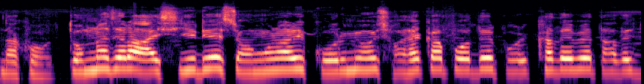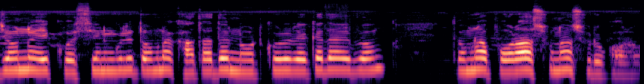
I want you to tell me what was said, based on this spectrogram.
দেখো, তোমরা যারা আইসিডিএস অঙ্গনওয়াড়ি কর্মী ও সহায়িকা পদের পরীক্ষা দেবে, তাদের জন্য এই কোশ্চেনগুলি তোমরা খাতাতে নোট করে রেখে দাও এবং তোমরা পড়াশোনা শুরু করো।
